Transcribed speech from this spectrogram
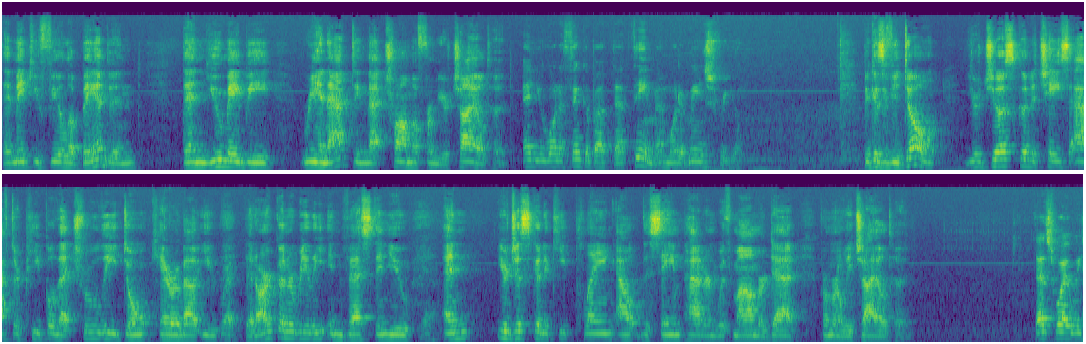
that make you feel abandoned, then you may be reenacting that trauma from your childhood. And you want to think about that theme and what it means for you. Because if you don't, you're just going to chase after people that truly don't care about you, Right. that aren't going to really invest in you, Yeah. and you're just going to keep playing out the same pattern with mom or dad from early childhood. That's why we,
